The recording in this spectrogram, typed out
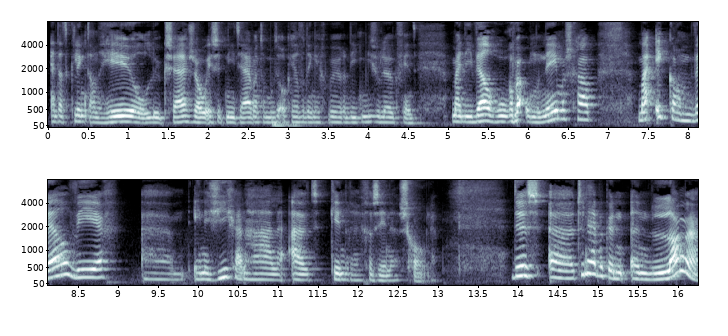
En dat klinkt dan heel luxe, hè? zo is het niet, hè? want er moeten ook heel veel dingen gebeuren die ik niet zo leuk vind, maar die wel horen bij ondernemerschap. Maar ik kan wel weer ehm, energie gaan halen uit kinderen, gezinnen, scholen. Dus uh, toen heb ik een, een lange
